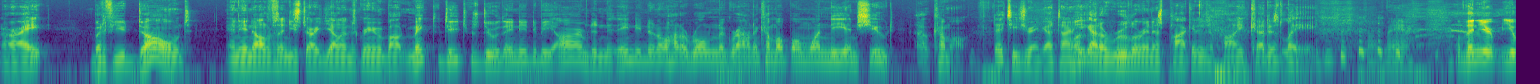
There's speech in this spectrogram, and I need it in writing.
All right? But if you don't, and then all of a sudden you start yelling and screaming about make the teachers do it. They need to be armed and they need to know how to roll on the ground and come up on one knee and shoot. Oh, come on. That teacher ain't got time. he got a ruler in his pocket and it probably cut his leg. Oh man. Well, then you're, you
